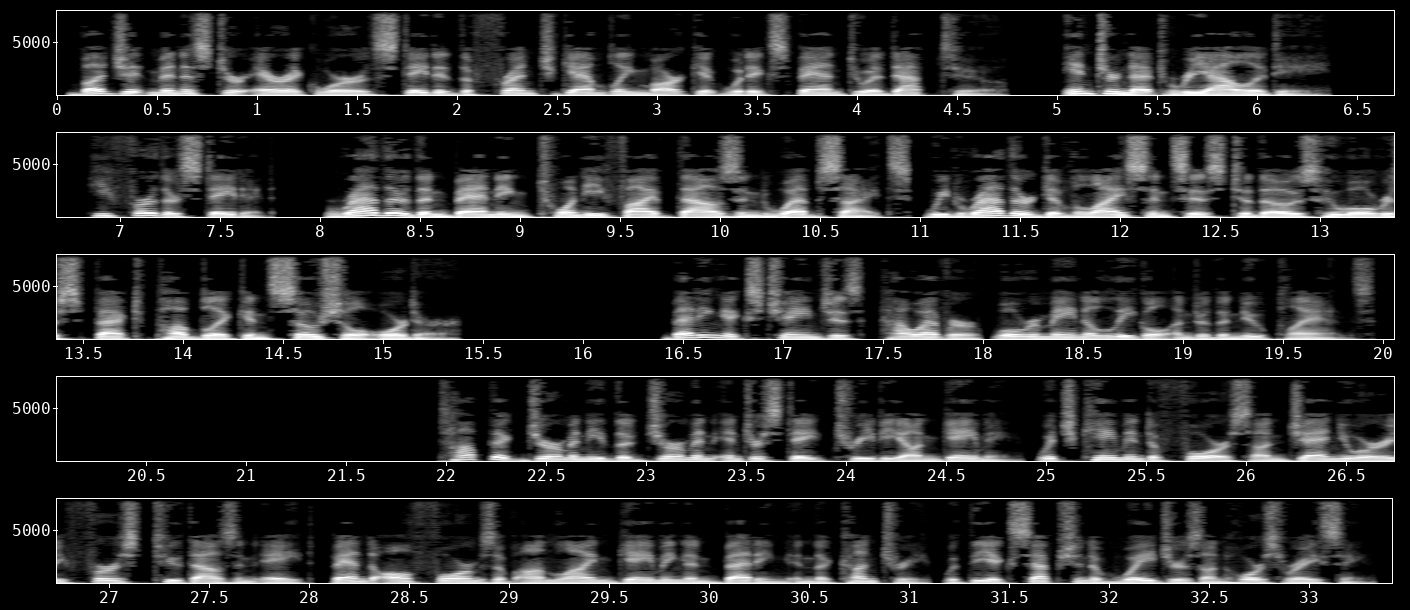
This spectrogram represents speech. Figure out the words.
Budget Minister Eric Woerth stated the French gambling market would expand to adapt to «Internet reality». He further stated, "...rather than banning 25,000 websites, we'd rather give licenses to those who will respect public and social order." Betting exchanges, however, will remain illegal under the new plans. Germany The German Interstate Treaty on Gaming, which came into force on January 1, 2008, banned all forms of online gaming and betting in the country, with the exception of wagers on horse racing.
